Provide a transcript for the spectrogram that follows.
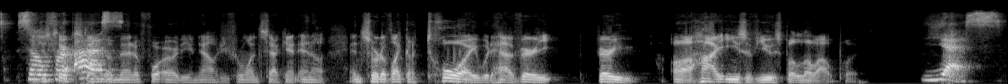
so just for to extend us, the metaphor or the analogy for one second, and a and sort of like a toy would have very very uh, high ease of use but low output. Yes,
